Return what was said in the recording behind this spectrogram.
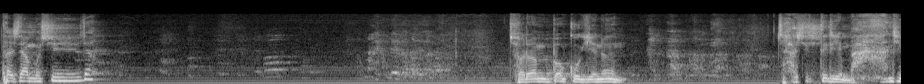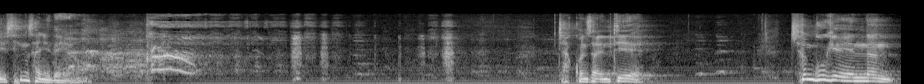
다시 한번 시작. 저런 뻐꾸기는 자식들이 많이 생산이 돼요. 자 권사님 뒤에 천국에 있는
